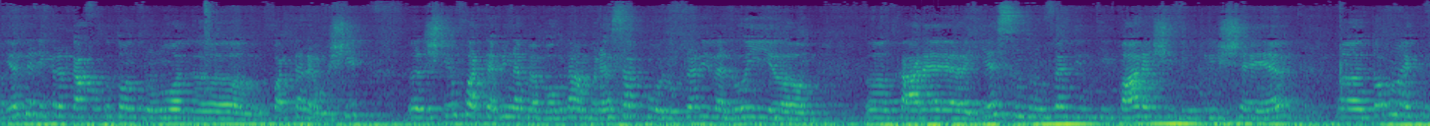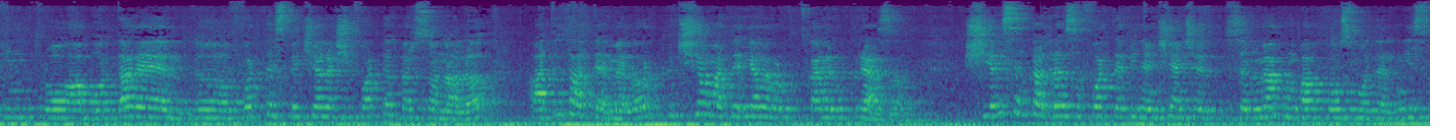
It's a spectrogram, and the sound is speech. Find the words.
prietenii, cred că a făcut-o într-un mod uh, foarte reușit. Îl știm foarte bine pe Bogdan Breza cu lucrările lui uh, uh, care ies într-un fel din tipare și din clișee, tocmai printr-o abordare foarte specială și foarte personală, atât a temelor, cât și a materialelor cu care lucrează. Și el se încadrează foarte bine în ceea ce se numea cumva postmodernism,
